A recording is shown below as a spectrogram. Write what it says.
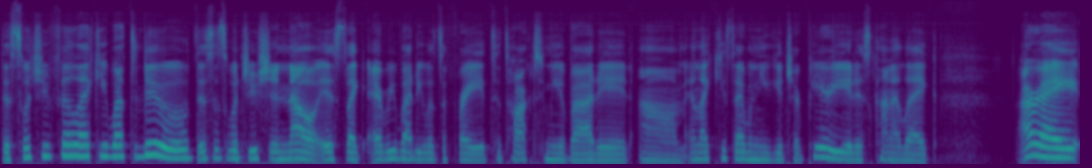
this is what you feel like you about to do. This is what you should know. It's like everybody was afraid to talk to me about it um and like you said when you get your period it's kind of like all right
